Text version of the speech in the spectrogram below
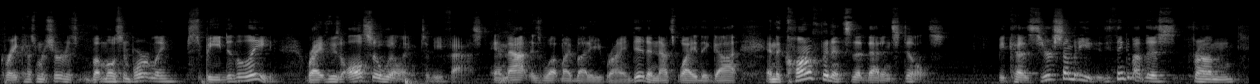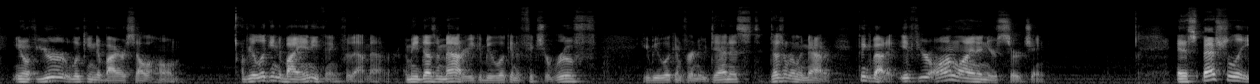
great customer service, but most importantly, speed to the lead, right? Who's also willing to be fast. And that is what my buddy Ryan did. And that's why they got, and the confidence that that instills because here's somebody think about this from you know if you're looking to buy or sell a home if you're looking to buy anything for that matter, I mean, it doesn't matter. You could be looking to fix your roof, you could be looking for a new dentist. It doesn't really matter. Think about it. If you're online and you're searching, and especially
